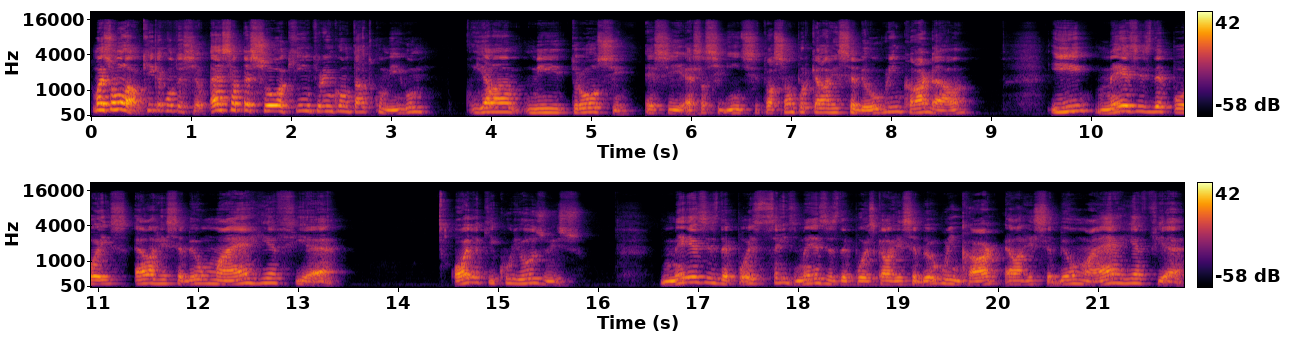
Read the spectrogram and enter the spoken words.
Mas vamos lá, o que, que aconteceu? Essa pessoa aqui entrou em contato comigo e ela me trouxe esse, essa seguinte situação porque ela recebeu o green card dela e meses depois ela recebeu uma RFE. Olha que curioso isso. Meses depois, seis meses depois que ela recebeu o green card, ela recebeu uma RFE.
